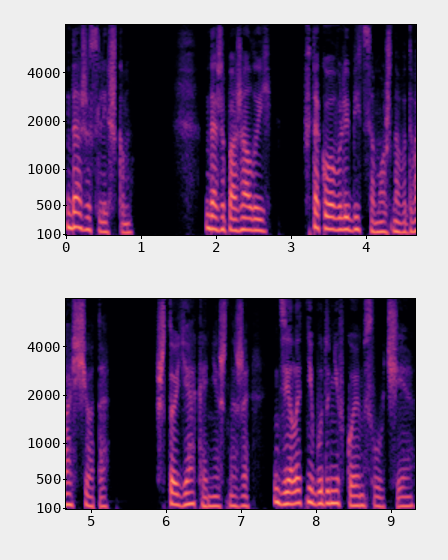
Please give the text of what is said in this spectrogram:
Даже слишком. Даже, пожалуй, в такого влюбиться можно в два счета. Что я, конечно же, делать не буду ни в коем случае.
